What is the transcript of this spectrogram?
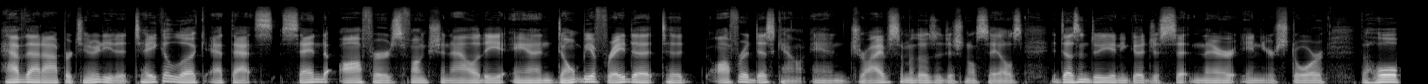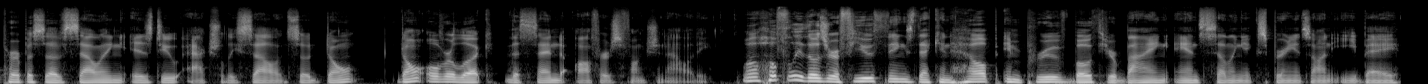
have that opportunity to take a look at that send offers functionality and don't be afraid to to offer a discount and drive some of those additional sales. It doesn't do you any good just sitting there in your store. The whole purpose of selling is to actually sell. And so don't don't overlook the send offers functionality. Well, hopefully, those are a few things that can help improve both your buying and selling experience on eBay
